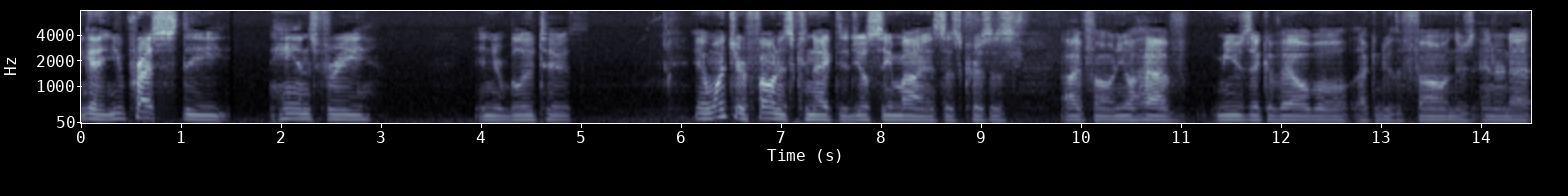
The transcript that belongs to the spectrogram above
Again, you press the hands-free in your Bluetooth. And once your phone is connected, you'll see mine. It says Chris's iPhone. You'll have music available. I can do the phone. There's internet.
